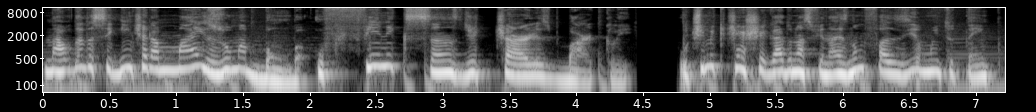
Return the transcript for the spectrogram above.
Na rodada seguinte era mais uma bomba, o Phoenix Suns de Charles Barkley. O time que tinha chegado nas finais não fazia muito tempo,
